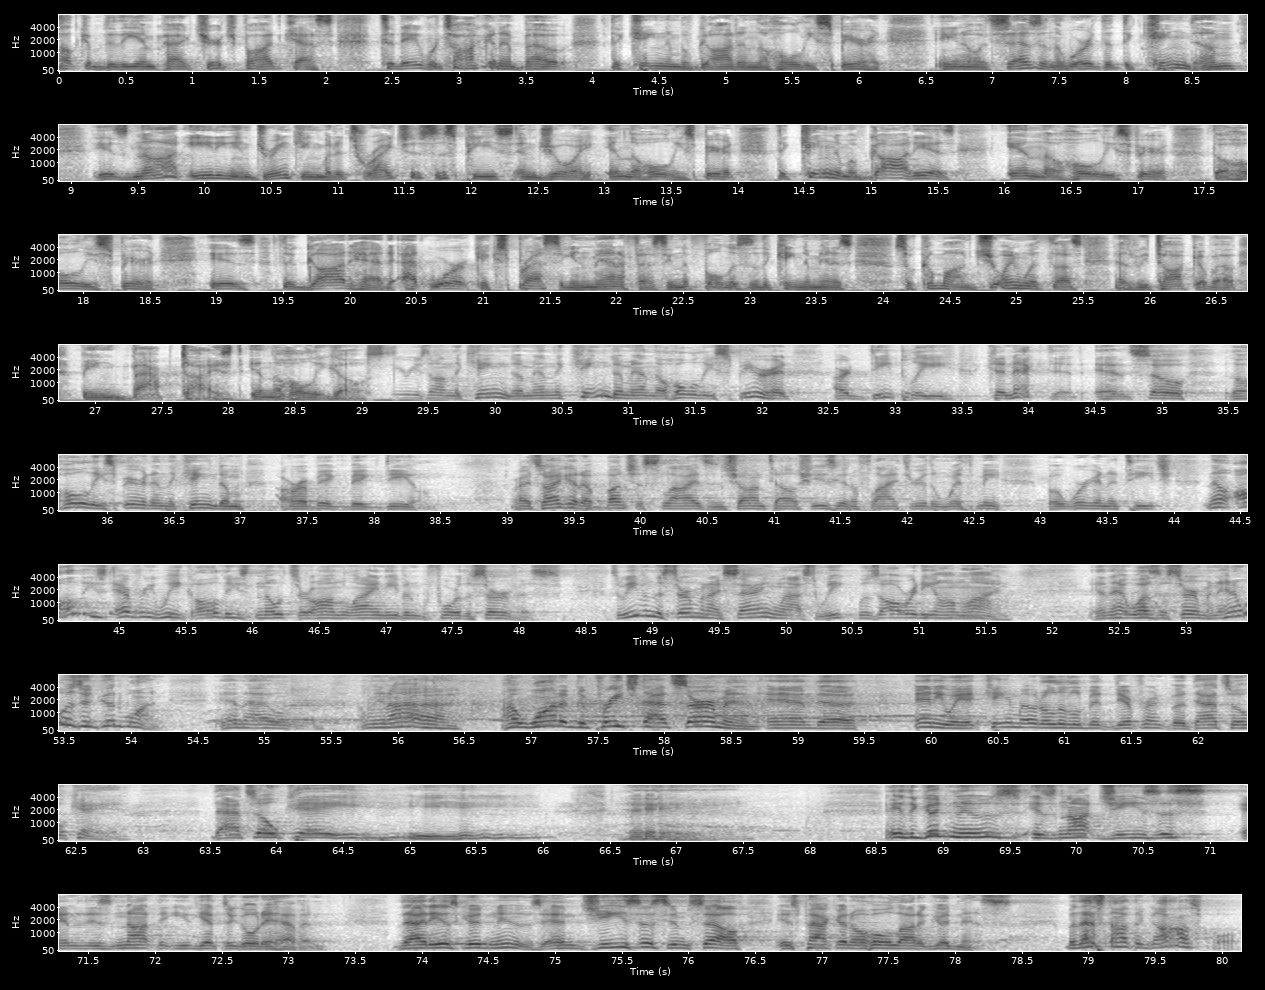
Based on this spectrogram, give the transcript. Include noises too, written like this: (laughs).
Welcome to the Impact Church podcast. Today we're talking about the kingdom of God and the Holy Spirit. You know, it says in the word that the kingdom is not eating and drinking, but it's righteousness, peace, and joy in the Holy Spirit. The kingdom of God is in the Holy Spirit. The Holy Spirit is the Godhead at work, expressing and manifesting the fullness of the kingdom in us. So come on, join with us as we talk about being baptized in the Holy Ghost. Series on the kingdom, and the kingdom and the Holy Spirit are deeply connected. And so the Holy Spirit and the kingdom are a big, big deal. Right, so I got a bunch of slides, and Chantel, she's going to fly through them with me, but we're going to teach. Now, all these, every week, all these notes are online even before the service. So even the sermon I sang last week was already online. And that was a sermon, and it was a good one. And I, I mean, I, I wanted to preach that sermon. And uh, anyway, it came out a little bit different, but that's okay. That's okay. Hey. Hey, the good news is not Jesus, and it is not that you get to go to heaven. That is good news. And Jesus himself is packing a whole lot of goodness. But that's not the gospel.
